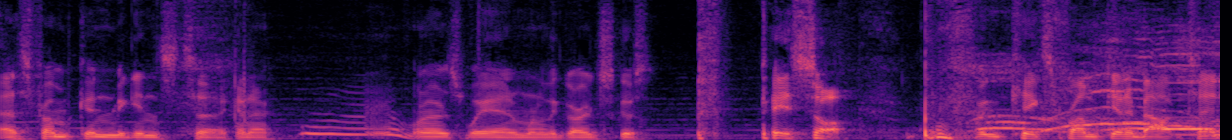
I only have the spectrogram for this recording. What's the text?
As Frumpkin begins to kind of on his way in, one of the guards goes, piss off!" Poof, and kicks Frumpkin about ten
